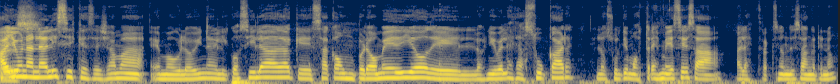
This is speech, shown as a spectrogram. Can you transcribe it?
Hay un análisis que se llama hemoglobina glicosilada que saca un promedio de los niveles de azúcar en los últimos tres meses a, a la extracción de sangre, ¿no?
